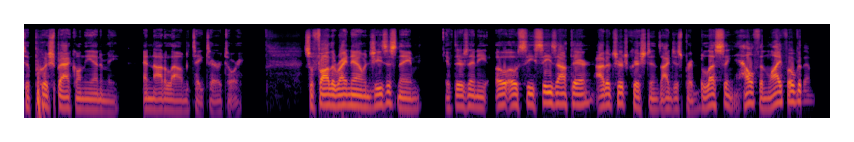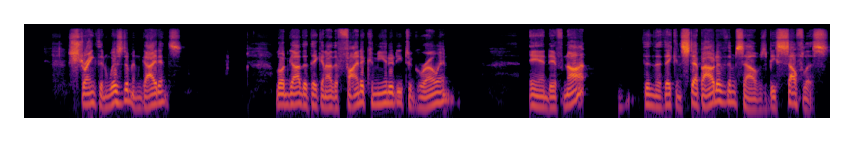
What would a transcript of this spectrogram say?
to push back on the enemy and not allow him to take territory. So, Father, right now in Jesus' name, if there's any OOCCs out there, out of church Christians, I just pray blessing, health, and life over them, strength and wisdom and guidance. Lord God, that they can either find a community to grow in, and if not, then that they can step out of themselves, be selfless,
